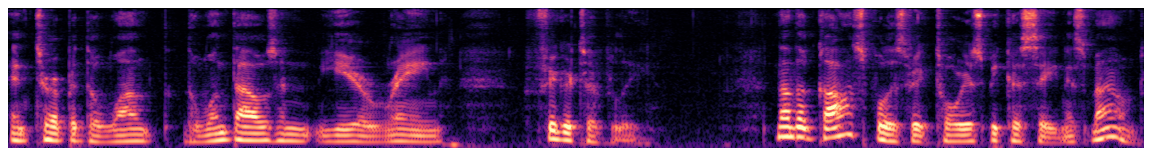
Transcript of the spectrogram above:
interpret the one the 1000 year reign figuratively. Now the gospel is victorious because Satan is bound,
